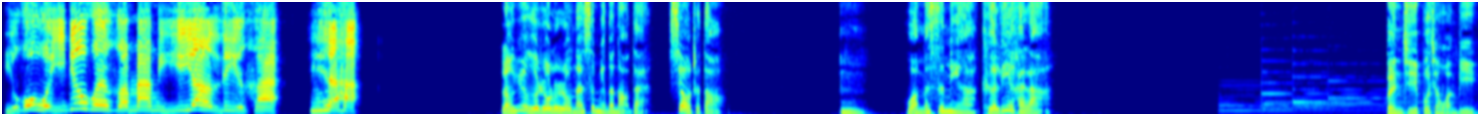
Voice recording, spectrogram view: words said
以后我一定会和妈咪一样厉害。呀！冷月娥揉了揉南思明的脑袋，笑着道：“嗯，我们思明啊，可厉害啦。”本集播讲完毕，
